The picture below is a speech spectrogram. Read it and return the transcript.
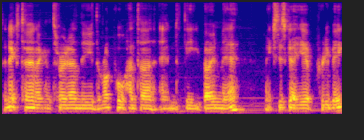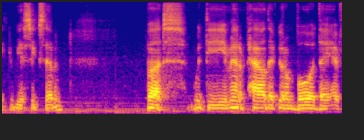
The next turn I can throw down the, the Rockpool Hunter and the Bone Mare. Makes this guy here pretty big, could be a 6-7. But with the amount of power they've got on board, they have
